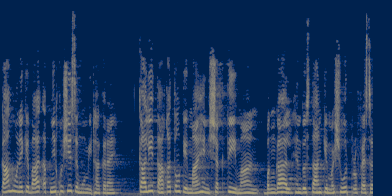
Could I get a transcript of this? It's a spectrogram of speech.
کام ہونے کے بعد اپنی خوشی سے منہ میٹھا کرائیں۔ کالی طاقتوں کے ماہن شکتی مان، بنگال، ہندوستان کے مشہور پروفیسر،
